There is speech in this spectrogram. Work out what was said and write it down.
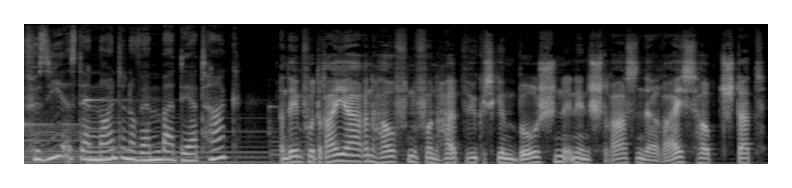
Für sie ist der 9. November der Tag, an dem vor drei Jahren Haufen von halbwüchsigen Burschen in den Straßen der Reichshauptstadt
